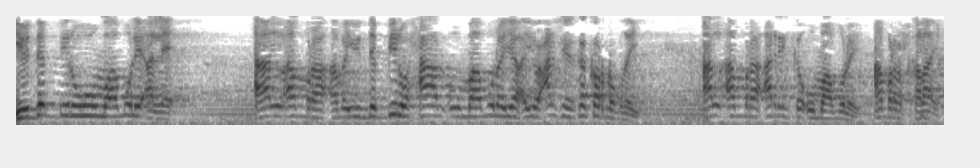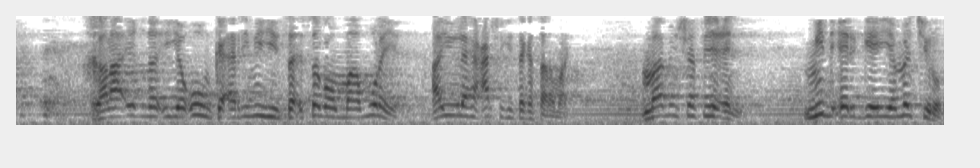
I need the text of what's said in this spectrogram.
yudabbiru wuu maamuli alle almra ama yudabbiru xaal uu maamulayo ayuu carshiga ka kor noqday almra arrinka uu maamulayo amra khalaa'iq khalaa'iqda iyo uunka arrimihiisa isagoo maamulaya ayuu ilaahay carshigiisa ka saramaray maa min shafiicin mid ergeeya ma jiro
